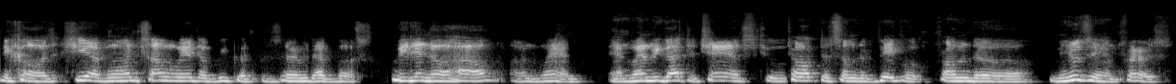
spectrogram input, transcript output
because she had won some way that we could preserve that bus. We didn't know how and when. And when we got the chance to talk to some of the people from the museum first,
